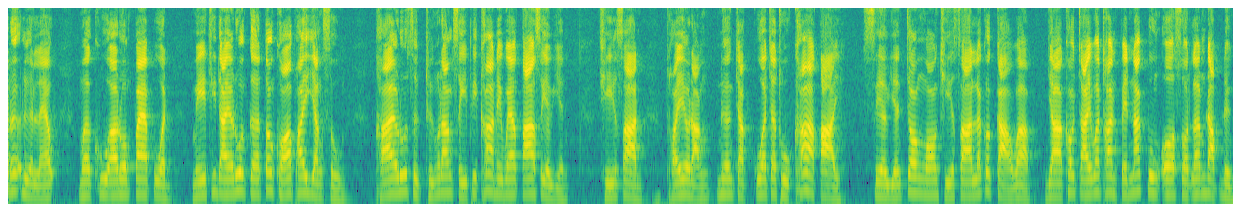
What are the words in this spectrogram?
เลอะเลือนแล้ว เมื่อครูอารมณ์แปรปวน มีที่ใดร่วงเกินต้องขออภัยอย่างสูงคายรู้สึกถึงรังสีพิฆาตในแววตาเสี่ยวเหยียน ฉีซาน ถอยหลัง เนื่องจากกลัวจะถูกฆ่าตาย เสี่ยวเหยียนจ้องมองฉีซานแล้วก็กล่าวว่า อย่าเข้าใจว่าท่านเป็นนักปรุงโอสถลำดับหนึ่ง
